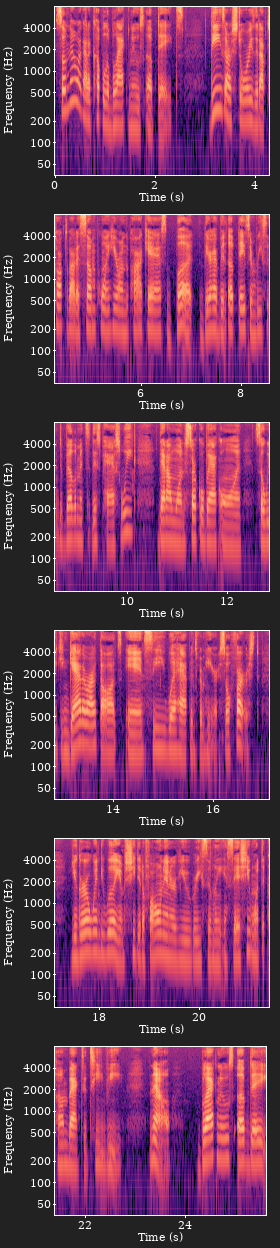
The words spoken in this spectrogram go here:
So now I got a couple of black news updates. These are stories that I've talked about at some point here on the podcast, but there have been updates and recent developments this past week that I want to circle back on so we can gather our thoughts and see what happens from here. So, first, your girl Wendy Williams, she did a phone interview recently and said she wanted to come back to TV. Now, Black News update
